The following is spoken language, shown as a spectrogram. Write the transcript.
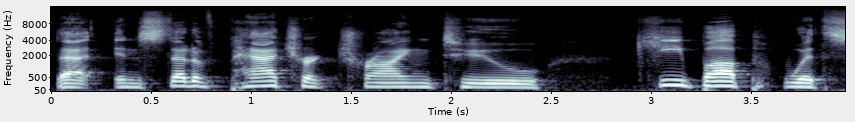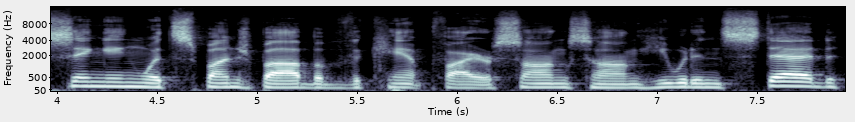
that instead of Patrick trying to keep up with singing with SpongeBob of the Campfire Song Song, he would instead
